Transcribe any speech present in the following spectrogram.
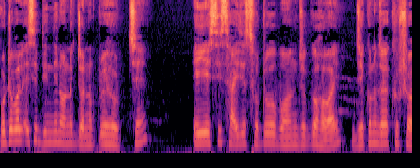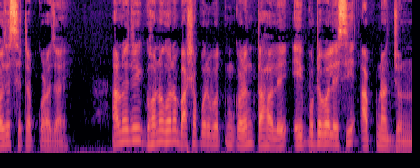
পোর্টেবল এসি দিন দিন অনেক জনপ্রিয় হয়ে উঠছে। এই এসি সাইজে ছোট ও বহনযোগ্য হওয়ায় যে কোনো জায়গায় খুব সহজে সেট করা যায়। আপনি যদি ঘন ঘন বাসা পরিবর্তন করেন, তাহলে এই পোর্টেবল এসি আপনার জন্য।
